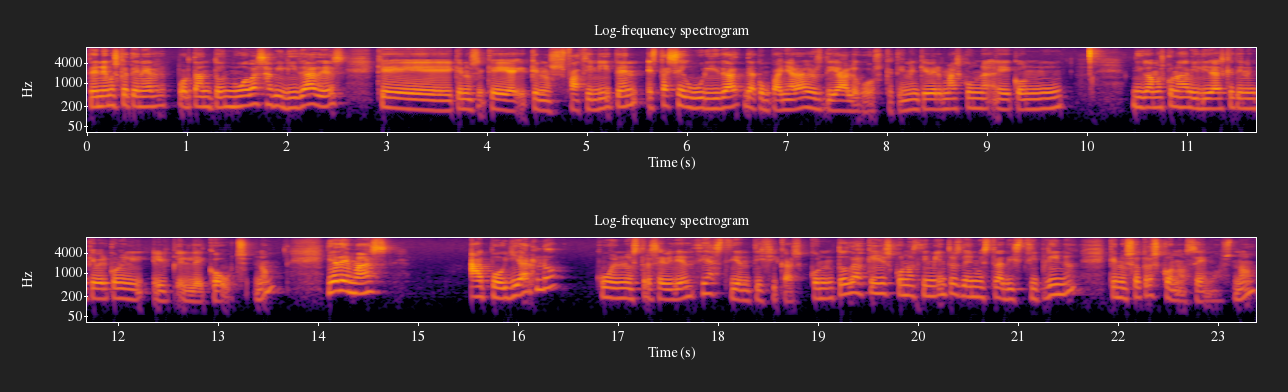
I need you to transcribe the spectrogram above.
Tenemos que tener, por tanto, nuevas habilidades que, nos, faciliten esta seguridad de acompañar a los diálogos, que tienen que ver más con, eh, digamos, con habilidades que tienen que ver con el, de coach. ¿no? Y además, apoyarlo con nuestras evidencias científicas, con todos aquellos conocimientos de nuestra disciplina que nosotros conocemos, ¿no?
